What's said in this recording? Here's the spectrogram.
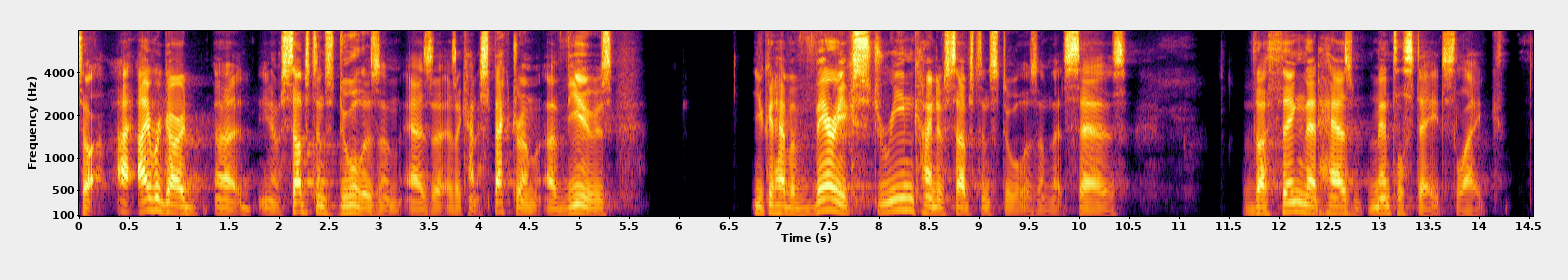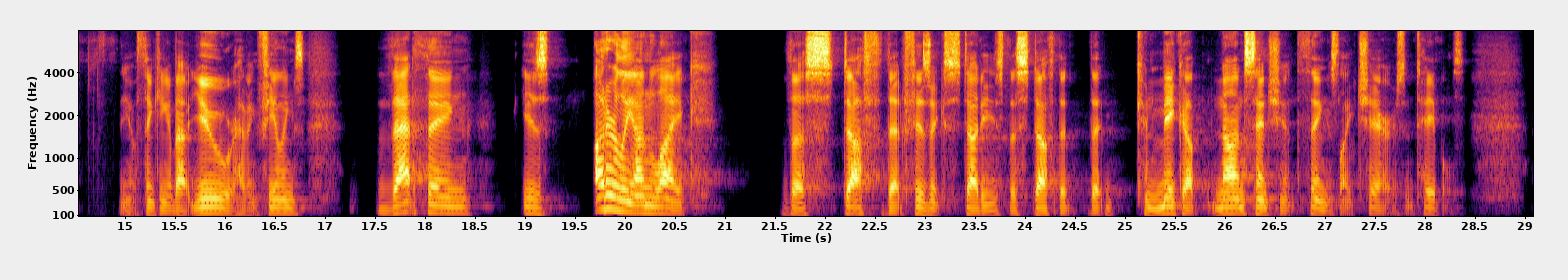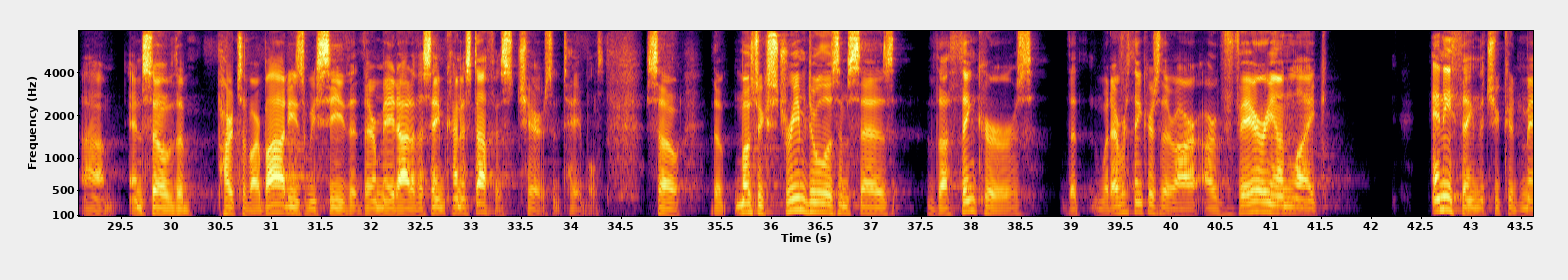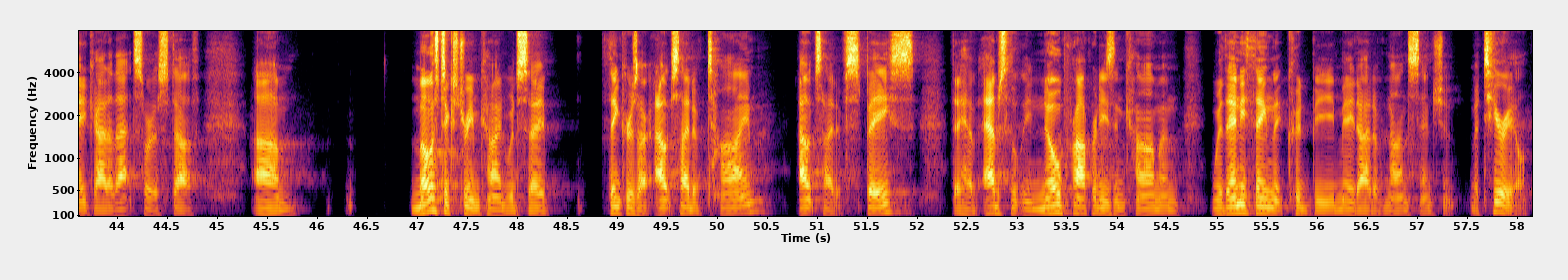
so I, I regard uh, you know, substance dualism as a, as a kind of spectrum of views. You could have a very extreme kind of substance dualism that says the thing that has mental states like you know, thinking about you or having feelings, that thing is utterly unlike the stuff that physics studies, the stuff that, that can make up non sentient things like chairs and tables. Um, and so the parts of our bodies, we see that they're made out of the same kind of stuff as chairs and tables. So the most extreme dualism says the thinkers, that whatever thinkers there are, are very unlike anything that you could make out of that sort of stuff. Um, most extreme kind would say thinkers are outside of time, outside of space. They have absolutely no properties in common with anything that could be made out of non sentient material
